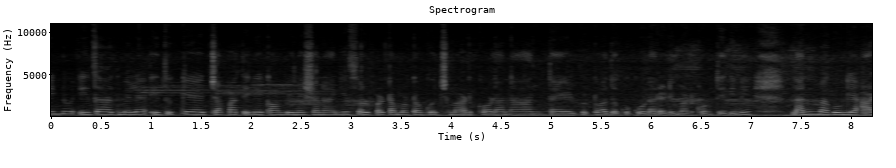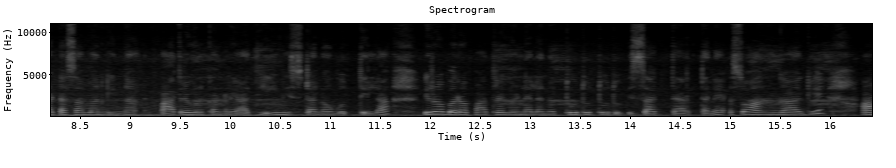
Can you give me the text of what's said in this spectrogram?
ಇನ್ನು ಇದಾದಮೇಲೆ ಇದಕ್ಕೆ ಚಪಾತಿಗೆ ಕಾಂಬಿನೇಷನ್ ಆಗಿ ಸ್ವಲ್ಪ ಟೊಮೊಟೊ ಗೊಜ್ಜು ಮಾಡ್ಕೊಳ್ಳೋಣ ಅಂತ ಹೇಳ್ಬಿಟ್ಟು ಅದಕ್ಕೂ ಕೂಡ ರೆಡಿ ಮಾಡ್ಕೊತಿದ್ದೀನಿ ನನ್ನ ಮಗುಗೆ ಆಟ ಸಾಮಾನಿಗಿನ್ನ ಪಾತ್ರೆಗಳು ಕಂಡ್ರೆ ಅದು ಏನು ಇಷ್ಟನೋ ಗೊತ್ತಿಲ್ಲ. ಇರೋ ಬರೋ ಪಾತ್ರೆಗಳನ್ನೆಲ್ಲನೂ ತೂದು ತೂದು ಬಿಸಾಕ್ತಾ ಇರ್ತಾನೆ. ಸೊ ಹಂಗಾಗಿ ಆ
